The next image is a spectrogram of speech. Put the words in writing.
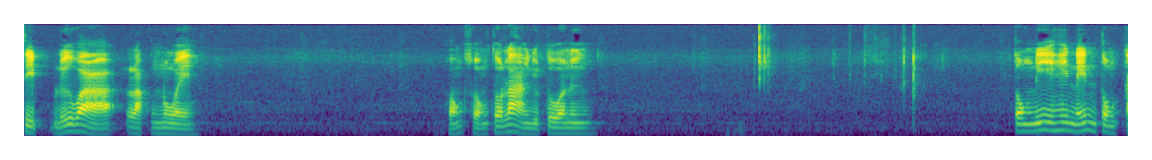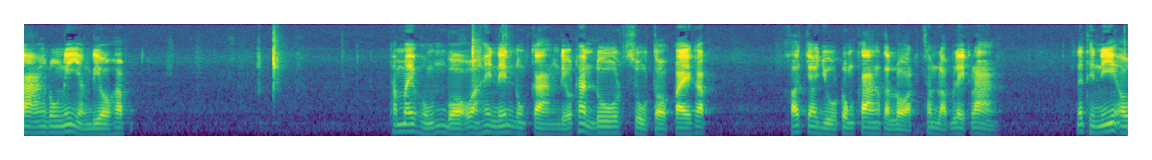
สิบหรือว่าหลักหน่วย ของสองตัวล่างอยู่ตัวหนึ่ง ตรงนี้ให้เน้นตรงกลางตรงนี้อย่างเดียวครับทำไมผมบอกว่าให้เน้นตรงกลาง เดี๋ยวท่านดูสูตรต่อไปครับ เขาจะอยู่ตรงกลางตลอดสำหรับเลขล่าง และทีนี้เอา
